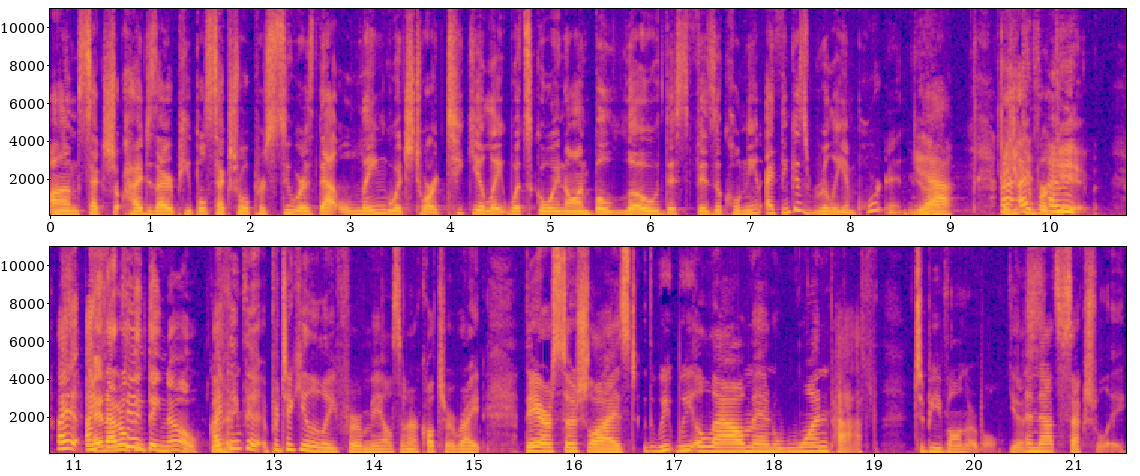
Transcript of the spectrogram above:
um, sexual high desire people, sexual pursuers that language to articulate what's going on below this physical need, I think is really important. Yeah, because you I- can I- forget. I, I and I don't that- think they know. Go I ahead. think that particularly for males in our culture, right? They are socialized. We we allow men one path to be vulnerable. Yes. And that's sexually.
